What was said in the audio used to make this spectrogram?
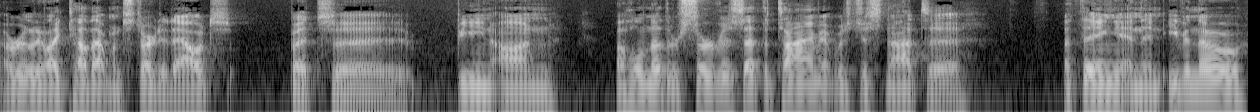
I really liked how that one started out, but uh, being on a whole nother service at the time. It was just not a, a thing. And then even though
